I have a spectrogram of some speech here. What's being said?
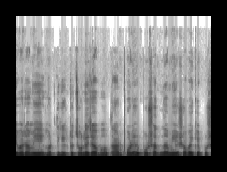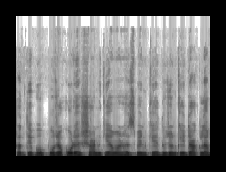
এবার আমি এই ঘর থেকে একটু চলে যাব। তারপরে প্রসাদ নামিয়ে সবাইকে প্রসাদ দেব। পুজো করে শানকে, আমার হাজবেন্ডকে দুজনকেই ডাকলাম।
